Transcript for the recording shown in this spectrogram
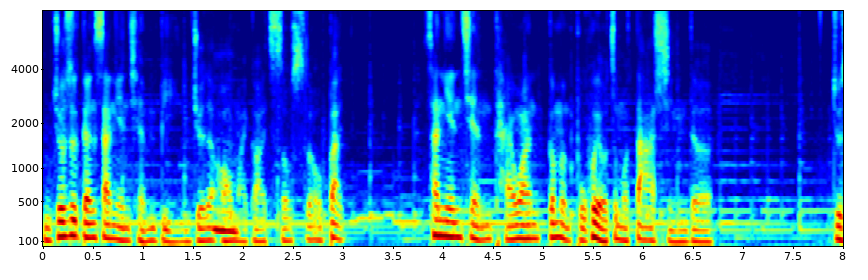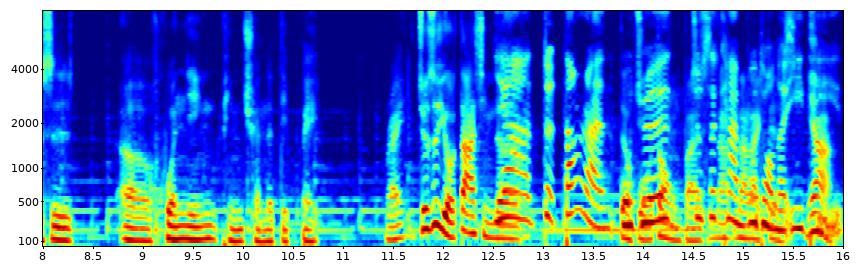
你就是跟三年前比，你觉得、嗯 Oh my God, it's so slow. But 三年前台湾根本不会有这么大型的，就是呃婚姻平权的 debate，right？就是有大型的 Yeah，对，当然，的我觉活动得就是 but not- 看 not 不 like 同的 this. 议题。 Yeah.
